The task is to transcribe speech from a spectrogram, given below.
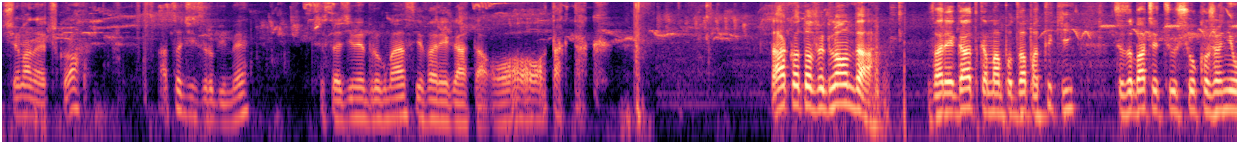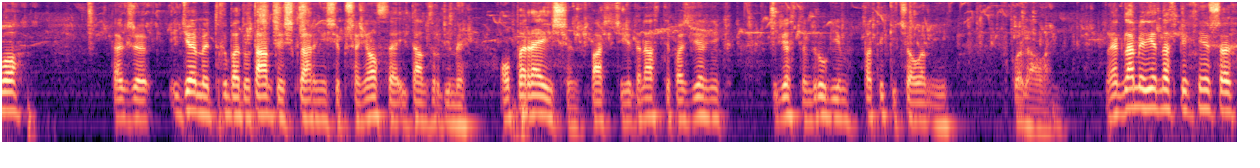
Siemaneczko. A co dziś zrobimy? Przesadzimy brugmansję variegata. O, tak, tak. Tak oto wygląda. Wariegatka mam po dwa patyki. Chcę zobaczyć, czy już się ukorzeniło. Także idziemy chyba do tamtej szklarni się przeniosę i tam zrobimy operation. Patrzcie, 11 październik, 22 patyki ciąłem i wkładałem. No jak dla mnie jedna z piękniejszych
